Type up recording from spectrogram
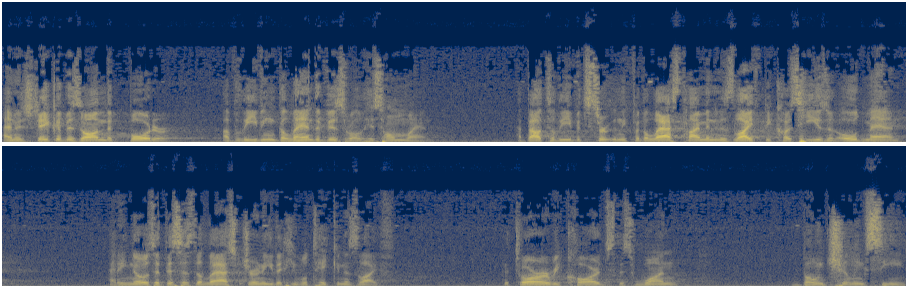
And as Jacob is on the border of leaving the land of Israel, his homeland, about to leave it certainly for the last time in his life because he is an old man and he knows that this is the last journey that he will take in his life. The Torah records this one bone chilling scene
